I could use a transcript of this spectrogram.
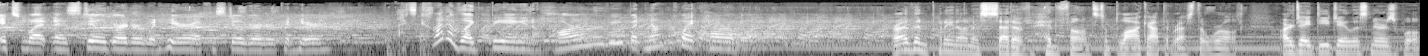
it's what a steel girder would hear if a steel girder could hear. It's kind of like being in a horror movie, but not quite horrible. Rather than putting on a set of headphones to block out the rest of the world, RJDJ listeners will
